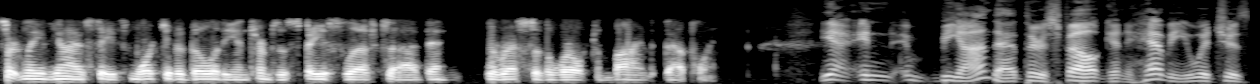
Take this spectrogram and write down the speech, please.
certainly the United States more capability in terms of space lift uh, than the rest of the world combined at that point. Yeah, and beyond that, there's Falcon Heavy, which is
